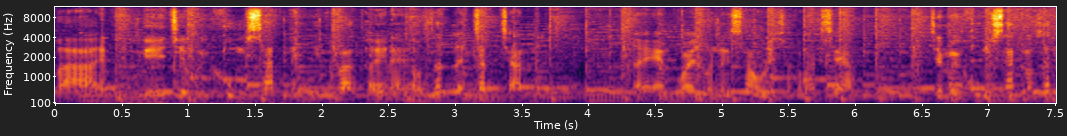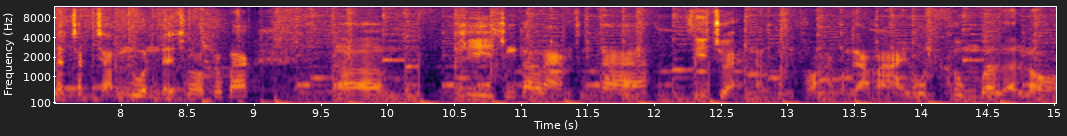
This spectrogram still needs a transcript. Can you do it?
Và em thiết kế trên một cái khung sắt này như các bác thấy này nó rất là chắc chắn. Đấy em quay luôn đằng sau để cho các bác xem. Trên mấy khung sắt nó rất là chắc chắn luôn để cho các bác uh, khi chúng ta làm chúng ta di chuyển là cũng thỏa con gà mái luôn không bao giờ lo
